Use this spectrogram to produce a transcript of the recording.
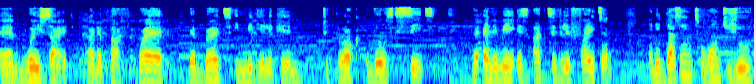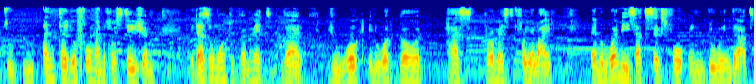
um, wayside by the path, where the birds immediately came to pluck those seeds. The enemy is actively fighting and he doesn't want you to enter your full manifestation. He doesn't want to permit that you walk in what God has promised for your life. And when He's successful in doing that,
